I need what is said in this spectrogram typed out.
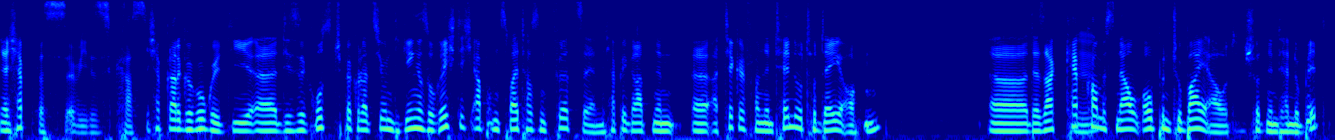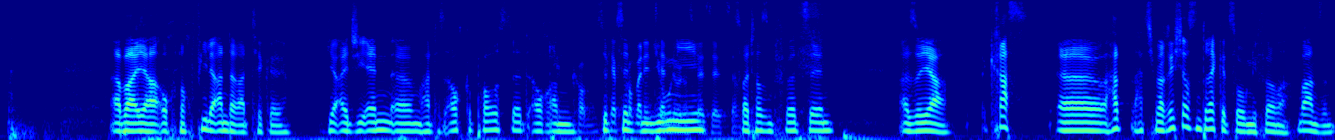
Ja, ich habe Das ist irgendwie, das ist krass. Ich habe gerade gegoogelt, die, äh, diese großen Spekulationen, die gingen so richtig ab um 2014. Ich habe hier gerade einen äh, Artikel von Nintendo Today offen. Äh, der sagt, Capcom Mhm. is now open to buyout. Should Nintendo bid? Aber ja, auch noch viele andere Artikel. Hier IGN ähm, hat es auch gepostet, auch am Capcom. 17. Capcom bei Nintendo, das Juni wär seltsam. 2014. Also ja, krass. Äh, hat, hat sich mal richtig aus dem Dreck gezogen, die Firma. Wahnsinn.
